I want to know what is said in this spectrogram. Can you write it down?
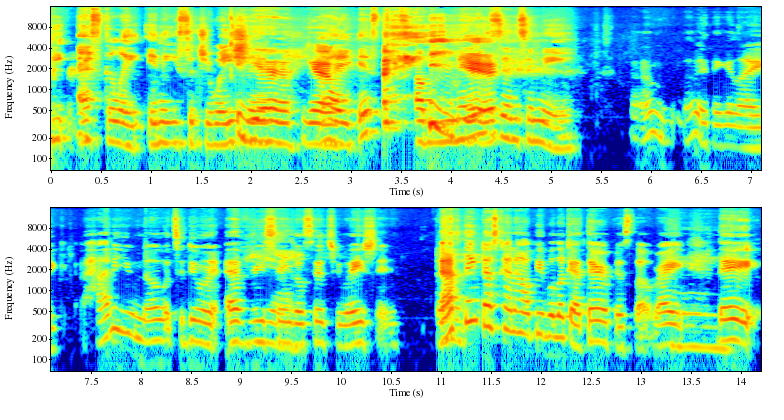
de-escalate any situation. Yeah, yeah. Like it's amazing to me. I'm, I'm thinking like, how do you know what to do in every Yeah. single situation? I think that's kind of how people look at therapists though, right? Mm, They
